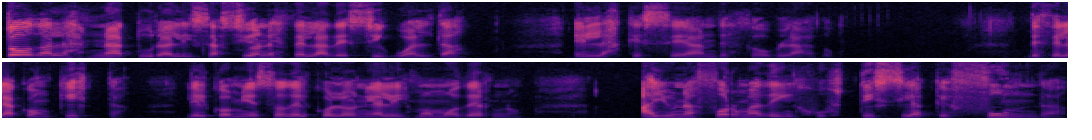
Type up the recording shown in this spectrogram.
todas las naturalizaciones de la desigualdad en las que se han desdoblado. Desde la conquista y el comienzo del colonialismo moderno hay una forma de injusticia que funda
